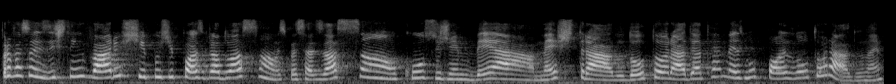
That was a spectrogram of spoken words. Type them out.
Professor, existem vários tipos de pós-graduação, especialização, cursos de MBA, mestrado, doutorado e até mesmo pós-doutorado, né?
